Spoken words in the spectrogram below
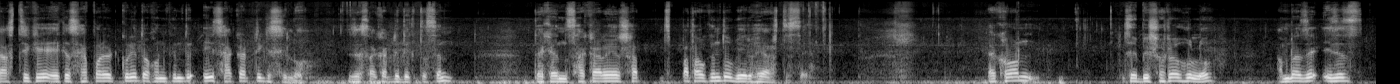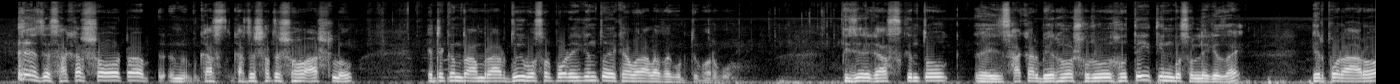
গাছ থেকে একে সেপারেট করি, তখন কিন্তু এই সাকারটিকে ছিল, যে সাকারটি দেখতেছেন, দেখেন, সাকারের পাতাও কিন্তু বের হয়ে আসতেছে। এখন যে বিষয়টা হলো, আমরা যে এই যে সাকার সহটা গাছ, গাছের সাথে সহ আসলো, এটা কিন্তু আমরা আর দুই বছর পরেই কিন্তু একে আবার আলাদা করতে পারব। বীজের গাছ কিন্তু এই সাকার বের হওয়া শুরু হতেই তিন বছর লেগে যায়। এরপর আরও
